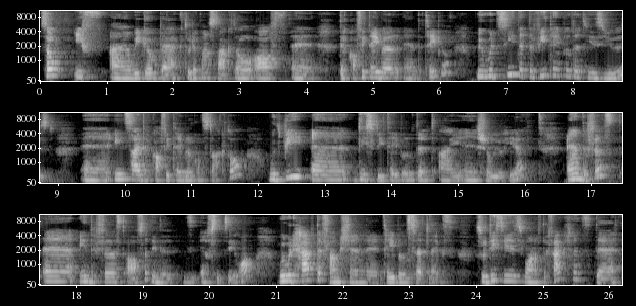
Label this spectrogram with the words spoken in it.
So if uh, we go back to the constructor of uh, the coffee table and the table, we would see that the V table that is used uh, inside the coffee table constructor would be uh, this table that I show you here. And the first, in the first offset, in the offset 0, we would have the function uh, table set legs. So this is one of the functions that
